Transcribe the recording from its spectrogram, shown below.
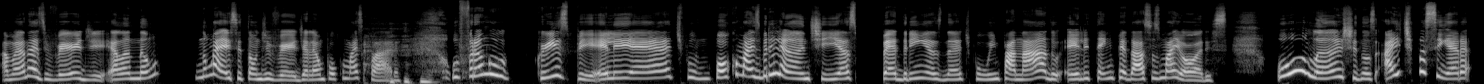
a maionese verde, ela não não é esse tom de verde, ela é um pouco mais clara. o frango crispy, ele é tipo um pouco mais brilhante e as pedrinhas, né, tipo o empanado, ele tem pedaços maiores. O lanche, nos... aí tipo assim, era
